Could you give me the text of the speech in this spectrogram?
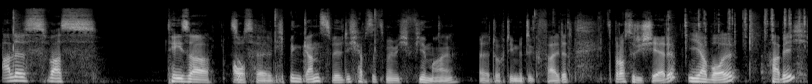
alles, was Tesa So, aushält. Ich bin ganz wild. Ich habe es jetzt nämlich viermal äh, durch die Mitte gefaltet. Jetzt brauchst du die Schere. Jawohl, habe ich.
